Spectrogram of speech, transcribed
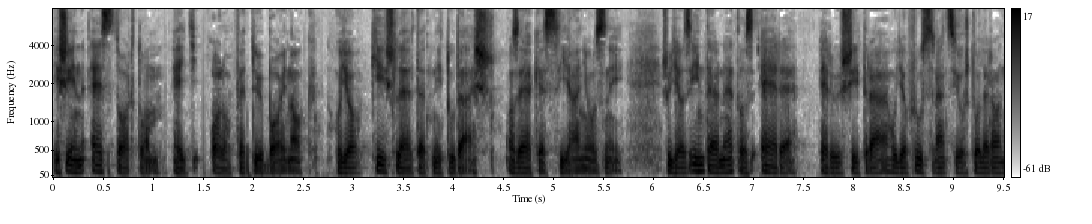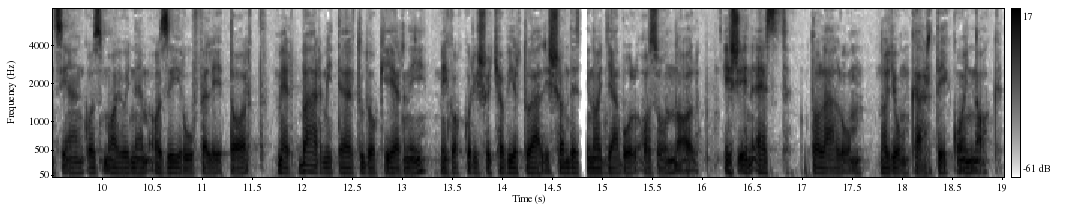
És én ezt tartom egy alapvető bajnak, hogy a késleltetni tudás az elkezd hiányozni. És ugye az internet az erre erősít rá, hogy a frusztrációs toleranciánk az majd, hogy nem a zéró felé tart, mert bármit el tudok érni, még akkor is, hogyha virtuálisan, de nagyjából azonnal. És én ezt találom nagyon kártékonynak.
